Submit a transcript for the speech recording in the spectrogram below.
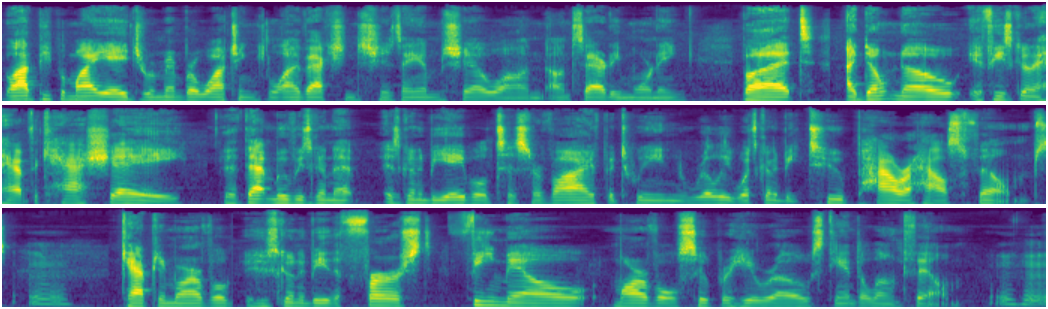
A lot of people my age remember watching live action Shazam show on on Saturday morning, but I don't know if he's going to have the cachet that that movie's going to is going to be able to survive between really what's going to be two powerhouse films. Captain Marvel, who's going to be the first female Marvel superhero standalone film. Mm-hmm.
